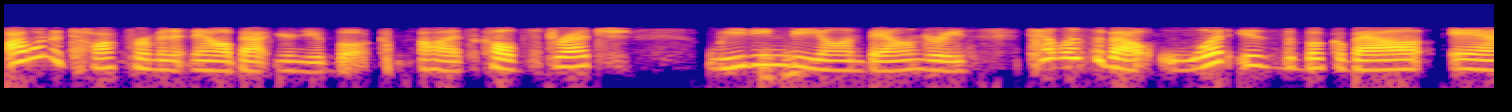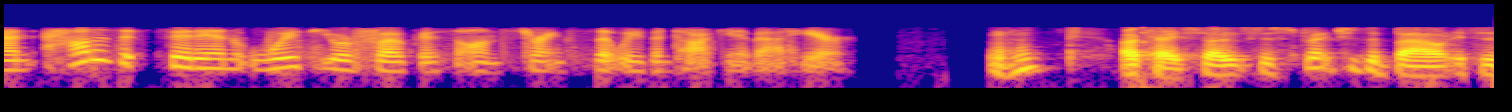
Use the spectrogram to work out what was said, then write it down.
I want to talk for a minute now about your new book. Uh, it's called Stretch Leading mm-hmm. Beyond Boundaries. Tell us about what is the book about and how does it fit in with your focus on strengths that we've been talking about here? Mm-hmm. Okay, so, so Stretch is about it's a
